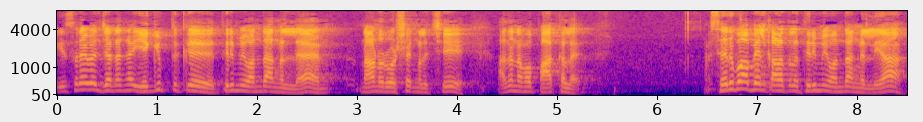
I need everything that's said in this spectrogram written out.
இஸ்ரேவேல் ஜனங்க எகிப்துக்கு திரும்பி வந்தாங்கல்ல நானூறு வருஷம் கழிச்சு அதை நம்ம பார்க்கல. செருபாபேல் காலத்தில் திரும்பி வந்தாங்க இல்லையா?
